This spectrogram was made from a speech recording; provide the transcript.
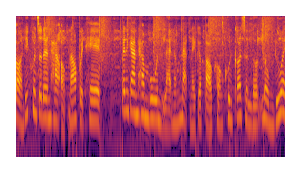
ก่อนที่คุณจะเดินทางออกนอกประเทศ เป็นการทำบุญและน้ำหนักในกระเป๋าของคุณก็จะลดลงด้วย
